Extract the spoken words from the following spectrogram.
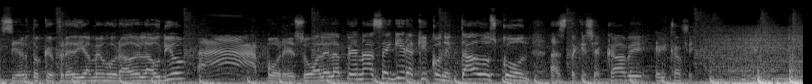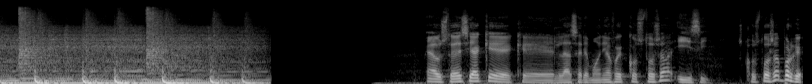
¿Cierto que Freddy ha mejorado el audio? Ah, por eso vale la pena seguir aquí conectados con Hasta que se acabe el café. Mira, usted decía que, que la ceremonia fue costosa y sí, es costosa porque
